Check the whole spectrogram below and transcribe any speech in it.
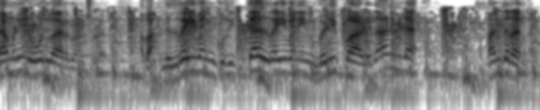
தமிழில் ஓதுவார்கள்னு சொல்றாரு அப்போ இந்த இறைவன் குறித்த இறைவனின் வெளிப்பாடு தான் இந்த மந்திரங்கள்.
